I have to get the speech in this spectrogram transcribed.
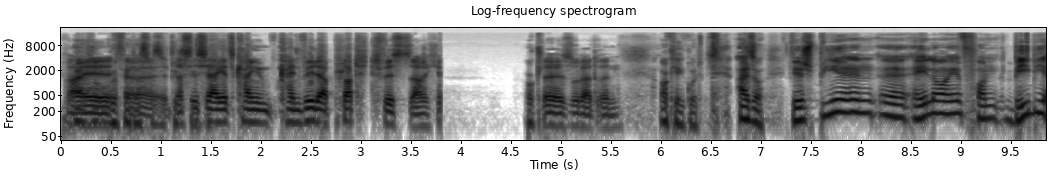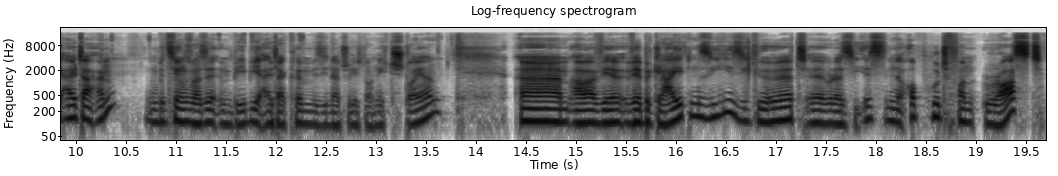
Weil also das, ist, äh, das ist ja jetzt kein, kein wilder Plot-Twist, sag ich okay. äh, so da drin. Okay, gut. Also, wir spielen äh, Aloy von Babyalter an, beziehungsweise im Babyalter können wir sie natürlich noch nicht steuern. Ähm, aber wir, wir begleiten sie. Sie gehört äh, oder sie ist in der Obhut von Rost,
